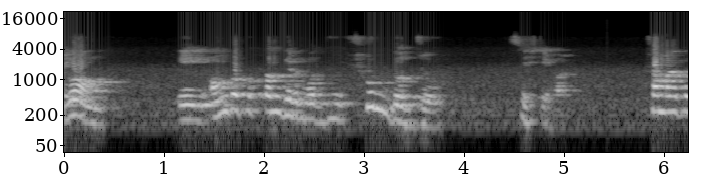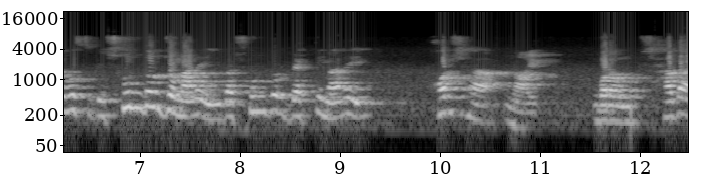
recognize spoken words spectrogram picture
এবং এই অঙ্গ প্রত্যঙ্গের মধ্যে সৌন্দর্য সৃষ্টি হয়। সম্মানিত উপস্থিতি, সৌন্দর্য মানেই বা সুন্দর ব্যক্তি মানেই ফর্সা নয়, বরং সাদা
